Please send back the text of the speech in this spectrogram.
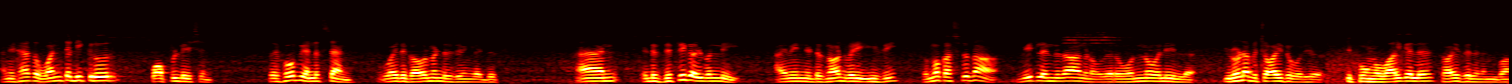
And it has a 130 crore population. So i hope you understand why the government is doing like this. And it is difficult only I mean it is not very easy ரொம்ப கஷ்டம் தான் வீட்டில் இருந்து தான் ஆகணும் வேறு ஒன்றும் வழி இல்லை யூ டோன்ட் ஹவ் சாய்ஸ் ஓவர் ஹியர் இப்போ உங்கள் வாழ்க்கையில் சாய்ஸ் இல்லை நண்பா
